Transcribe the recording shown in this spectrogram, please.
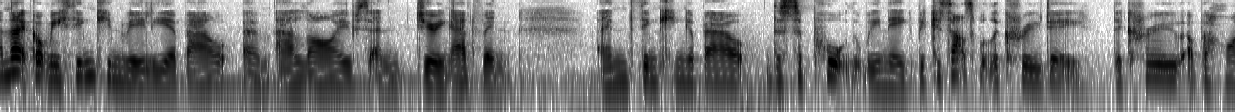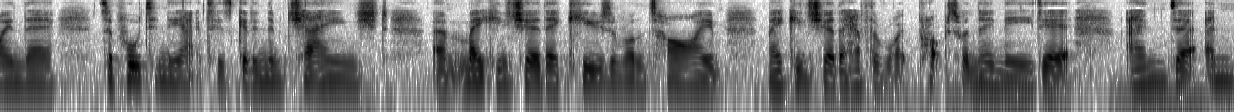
And that got me thinking really about um, our lives and during Advent and thinking about the support that we need because that's what the crew do. The crew are behind there supporting the actors, getting them changed, um, making sure their cues are on time, making sure they have the right props when they need it, and uh, and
